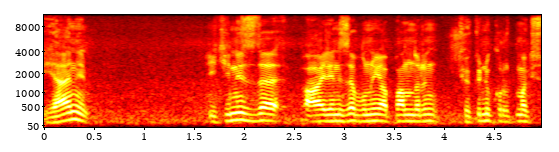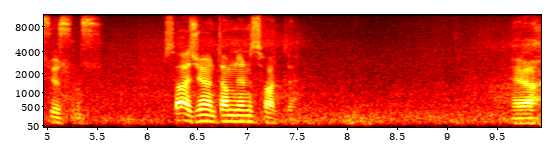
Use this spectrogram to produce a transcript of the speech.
Yani ikiniz de ailenize bunu yapanların kökünü kurutmak istiyorsunuz. Sadece yöntemleriniz farklı. Ya.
